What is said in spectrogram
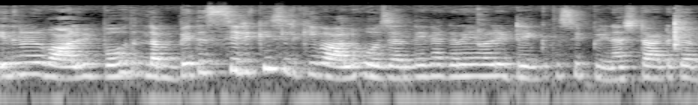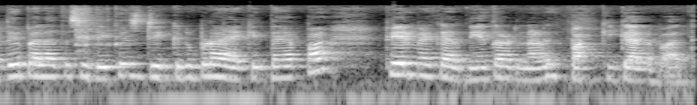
ਇਹਦੇ ਨਾਲ ਵਾਲ ਵੀ ਬਹੁਤ ਲੰਬੇ ਤੇ ਸਿਲਕੀ ਸਿਲਕੀ ਵਾਲ ਹੋ ਜਾਂਦੇ ਨੇ। ਅਗਰ ਇਹ ਵਾਲੀ ਡਰਿੰਕ ਤੁਸੀਂ ਪੀਣਾ ਸਟਾਰਟ ਕਰਦੇ ਹੋ, ਪਹਿਲਾਂ ਤੁਸੀਂ ਦੇਖੋ ਇਸ ਡਰਿੰਕ ਨੂੰ ਬਣਾਇਆ ਕਿੱਦਾਂ ਆਪਾਂ, ਫਿਰ ਮੈਂ ਕਰਦੀ ਹਾਂ ਤੁਹਾਡੇ ਨਾਲ ਬਾਕੀ ਗੱਲਬਾਤ।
